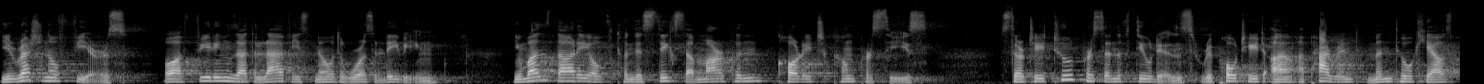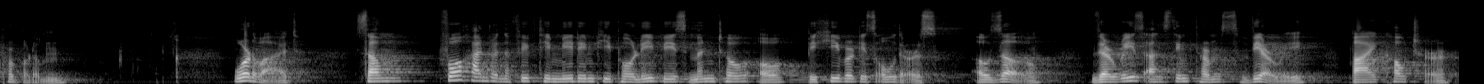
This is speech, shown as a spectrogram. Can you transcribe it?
irrational fears, or a feeling that life is not worth living. In one study of 26 American college campuses, 32% of students reported an apparent mental health problem. Worldwide, some 450 million people live with mental or behavior disorders, although their rates and symptoms vary by culture.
